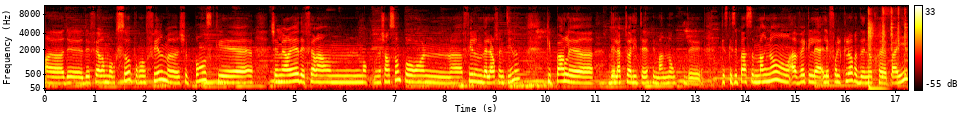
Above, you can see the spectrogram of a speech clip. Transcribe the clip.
euh, de, faire un morceau pour un film, euh, je pense que euh, j'aimerais faire une chanson pour un euh, film de l'Argentine qui parle euh, de l'actualité de maintenant, qu'est-ce qui se passe maintenant avec le, le folklore de notre pays?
